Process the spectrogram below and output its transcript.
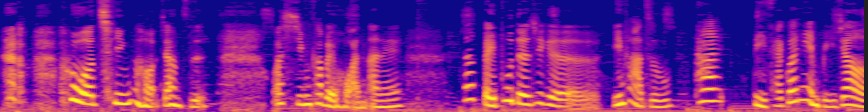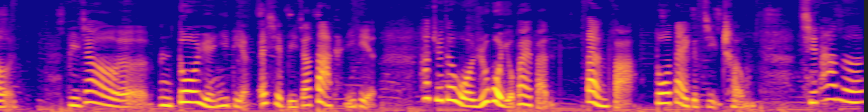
付清，吼这样子，我心较袂还安尼。那北部的这个银发族，他理财观念比较比较嗯多元一点，而且比较大胆一点。他觉得我如果有办法办法多带个几成，其他呢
